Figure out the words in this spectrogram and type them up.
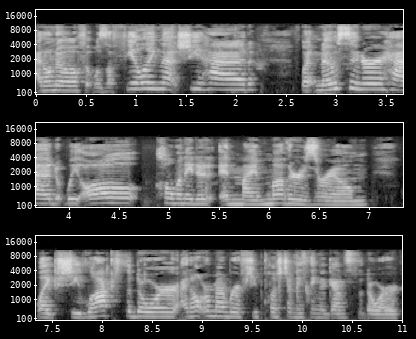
I don't know if it was a feeling that she had, but no sooner had we all culminated in my mother's room, like she locked the door. I don't remember if she pushed anything against the door,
